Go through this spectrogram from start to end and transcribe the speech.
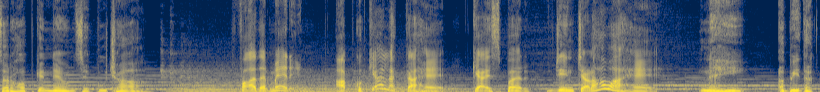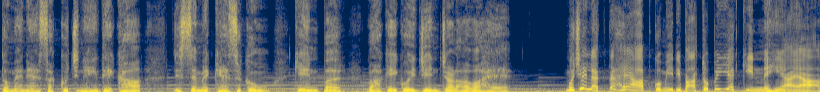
सर हॉपकिन ने उनसे पूछा फादर मैरिन आपको क्या लगता है क्या इस पर जिन चढ़ा हुआ है? नहीं अभी तक तो मैंने ऐसा कुछ नहीं देखा जिससे मैं कह सकूँ कि इन पर वाकई कोई जिन चढ़ा हुआ है। मुझे लगता है आपको मेरी बातों पर यकीन नहीं आया।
